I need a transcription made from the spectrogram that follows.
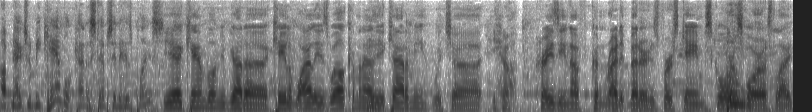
up next would be Campbell kind of steps into his place. Yeah, Campbell, and you've got uh, Caleb Wiley as well coming out of the academy, which uh, you know, crazy enough, couldn't write it better. His first game scores Boom. for us, like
